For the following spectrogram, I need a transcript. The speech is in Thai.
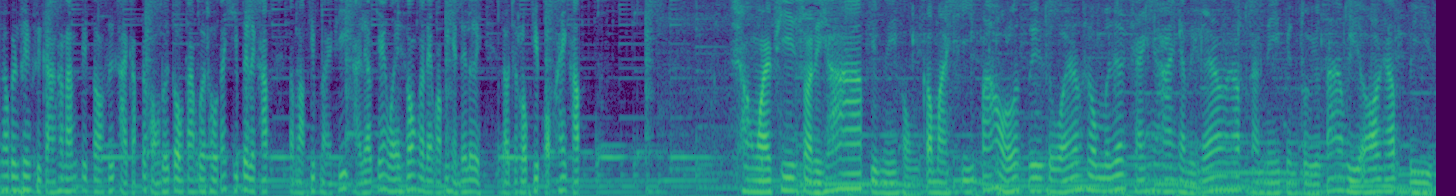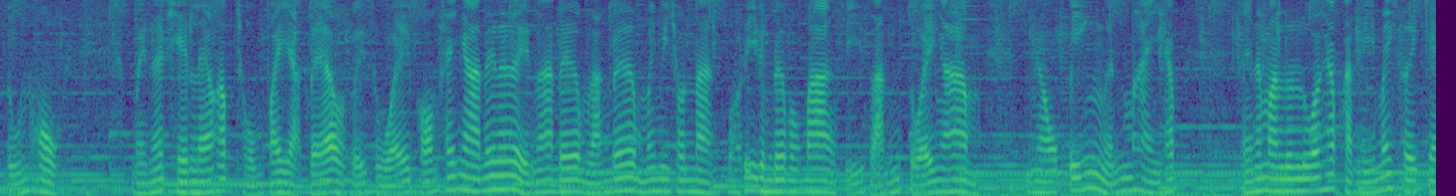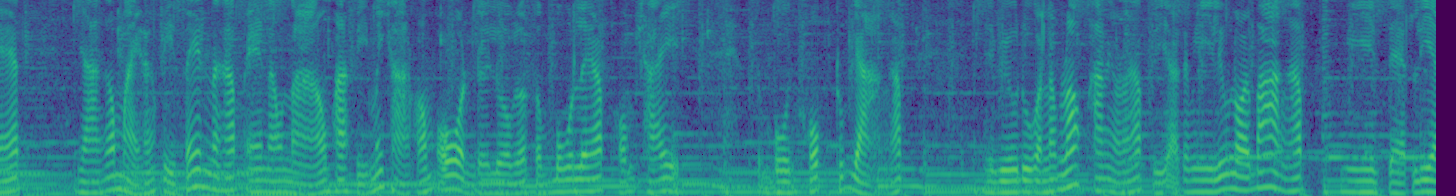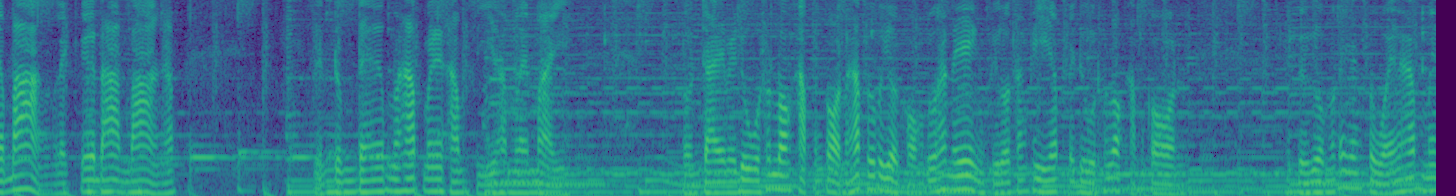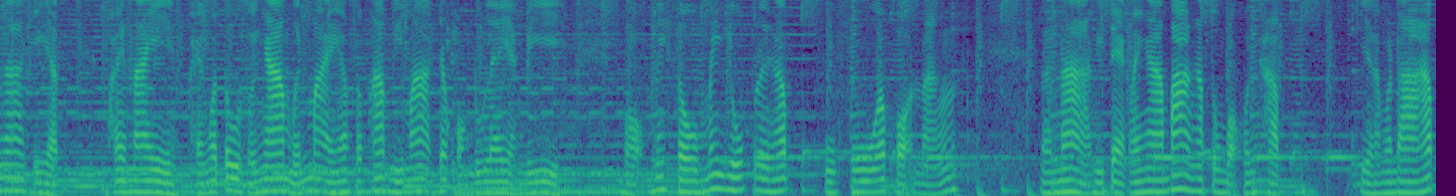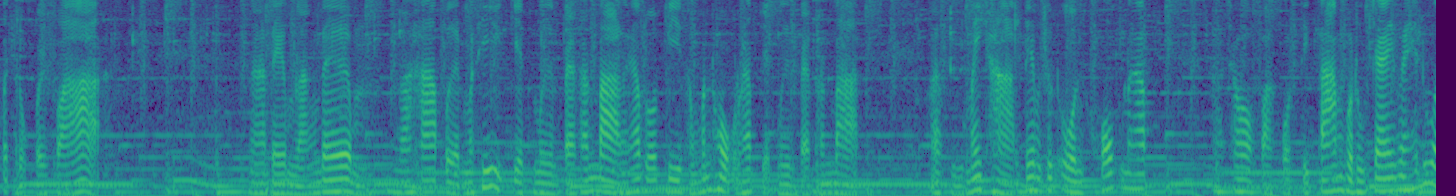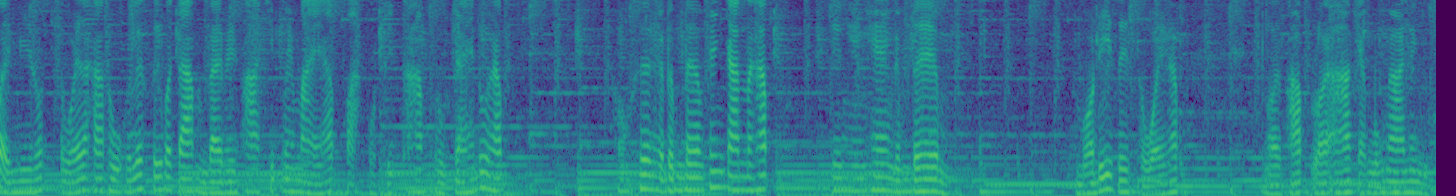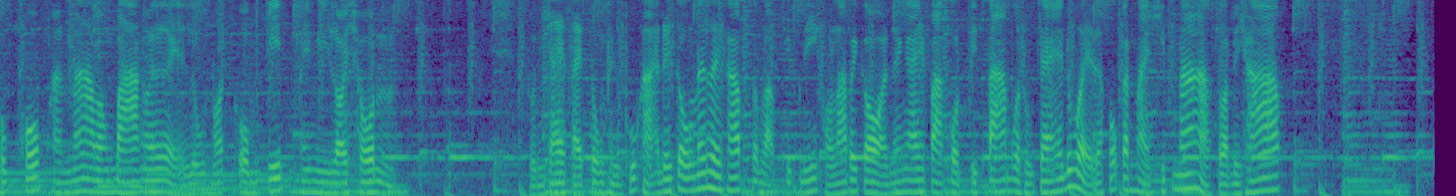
เราเป็นเพียงสื่อกลางเท่านั้น ติดต่อซื้อขายกับเจ้าของโดยตรงตามเบอร์โทรใต้คลิปได้เลยครับสำหรับคลิปไหนที่ขายแล้วแจ้งไว้ในช่องแสดงความคิดเห็นได้เลย เราจะลบคลิปออกให้ครับ ช่องไวพีสวัสดีครับ คลิปนี้ผมก็มาชี้เป้ารถสวยๆท่านผู้ชมมาเลือกใช้งานกันอีกแล้วนะครับ คันนี้เป็น Toyota v ีออครับปี06ไม่น่าเชนแล้วครับ โฉมไฟอยากแล้ว สวยๆ พร้อมใช้งานได้เลย หน้าเดิมหลังเดิม ไม่มีชนหนัก บอดี้เดิมๆบางๆ สีสันสวยงาม เงาปิ้งเหมือนใหม่ครับ ใช้น้ำมันล้วนๆครับ คันนี้ไม่เคยแก๊ส ยางก็ใหม่ทั้ง 4 เส้นนะครับแอร์หนาวๆภาษีไม่ขาดพร้อมโอนโดยรวมแล้วสมบูรณ์เลยครับพร้อมใช้สมบูรณ์ครบทุกอย่างครับรีวิวดูกันรอบๆคันก่อนนะครับ สีอาจจะมีริ้วรอยบ้างครับ มีแดดเลียบ้างแลกเกอร์ด้านบ้างครับเป็นเดิมๆนะครับ ไม่ได้ทำสีทำอะไรใหม่ สนใจไปดูทดลองขับกันก่อนนะครับ เพื่อประโยชน์ของตัวท่านเองซื้อรถทั้งทีครับไปดูทดลองขับก่อนโดยรวมมันก็ยังสวยนะครับ ไม่น่าเกลียดายในแผงประตูสวยงามเหมือนใหม่ครับ สภาพดีมากเจ้าของดูแลอย่างดี เบาะไม่โซมไม่ยุบเลยครับ ฟูฟูครับเบาะหนังด้านหน้ามีแตกรายงานบ้างครับ ตรงเบาะคนขับ เกียร์ธรรมดาครับกระจกไฟฟ้า หน้าเดิมหลังเดิม ราคาเปิดมาที่ 78,000 บาทนะครับรถปี 2006 นะครับ 78,000 บาทภาษีไม่ขาดเต็มชุดโอนครบนะครับ ชอบฝากกดติดตามกดถูกใจไว้ให้ด้วย มีรถสวยราคาถูกกันเลือกซื้อประจำได้ไม่พลาดคลิปใหม่ๆครับ ฝากกดติดตามกดถูกใจให้ด้วยครับของเครื่องกับเดิมๆเช่นกันนะครับเครื่องแห้งๆเดิมๆบอดี้สวยๆครับรอยพับรอยอาร์คากโรงงานยังอยู่ครบๆคันหน้าบางๆเลยรูน็อตกลมกริบไม่มีรอยชน สนใจสายตรงถึงผู้ขายโดยตรงได้เลยครับสำหรับคลิปนี้ขอลาไปก่อนยังไงฝากกดติดตามกดถูกใจให้ด้วย แล้วพบกันใหม่คลิปหน้า สวัสดีครับ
